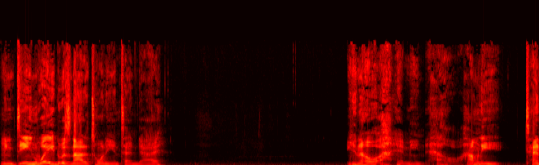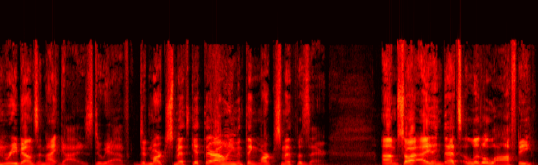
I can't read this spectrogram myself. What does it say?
I mean, Dean Wade was not a 20 and 10 guy. You know, I mean, hell, how many 10 rebounds a night guys do we have? Did Mark Smith get there? I don't even think Mark Smith was there. Um, so I think that's a little lofty.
